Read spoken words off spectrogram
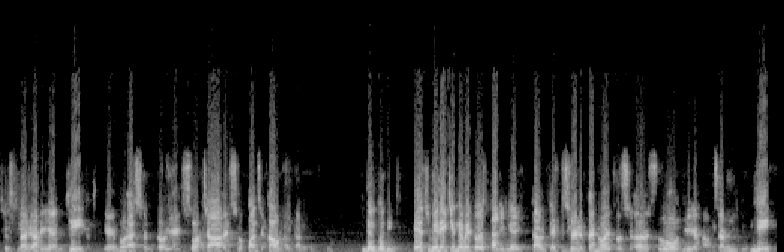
ਸਿਲਸਿਲਾ ਜਾਰੀ ਹੈ। ਜੀ। ਇਹ ਹੁਣ ਅਸਲ ਤੋਂ 104 105 ਕਾਊਂਟਰ ਕਰ ਬਿਲਕੁਲ ਜੀ। ਇਹ ਸਵੇਰੇ ਕਿੰਨੇ ਵਜੇ ਤੋਂ ਸਟਾਰਟਿੰਗ ਹੈ ਕਾਊਂਟ ਇੱਕ ਸਵੇਰੇ 3 ਵਜੇ ਤੋਂ ਸ਼- ਅਹ ਸ਼ੁਰੂ ਹੋ ਗਈ ਹੈ ਕੰਮ ਚੱਲਣੀ। ਜੀ।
